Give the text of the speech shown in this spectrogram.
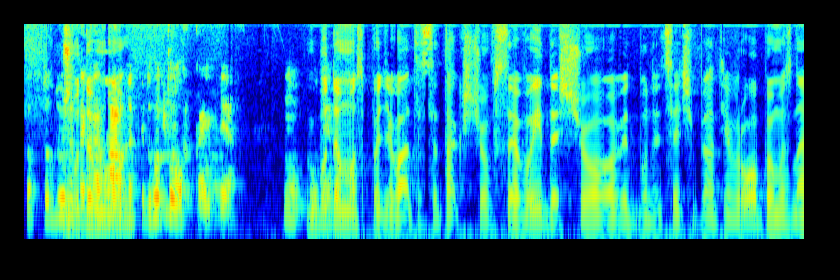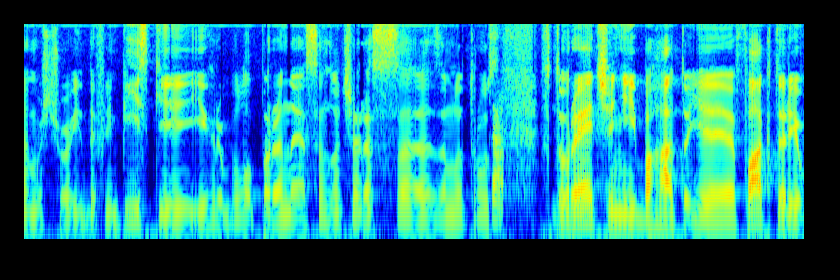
Тобто дуже така гарна підготовка йде. Ну, буде. Будемо сподіватися так, що все вийде, що відбудеться чемпіонат Європи. Ми знаємо, що і Дефлімпійські ігри було перенесено через е, землетрус Так. в Туреччині. І багато є факторів.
